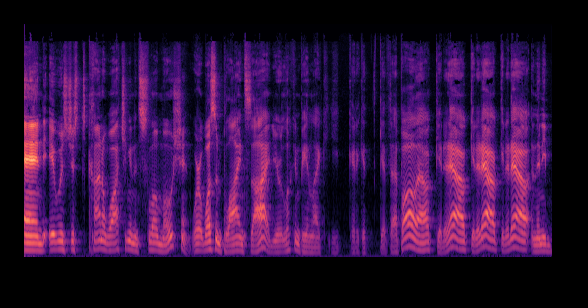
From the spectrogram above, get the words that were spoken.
And it was just kind of watching it in slow motion where it wasn't blind side. You're looking, being like, you gotta get get that ball out, get it out, get it out, get it out, and then he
